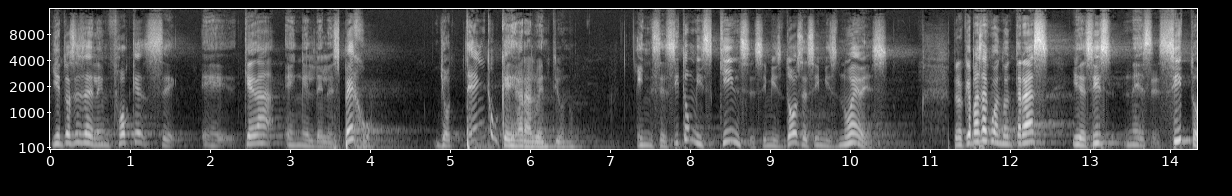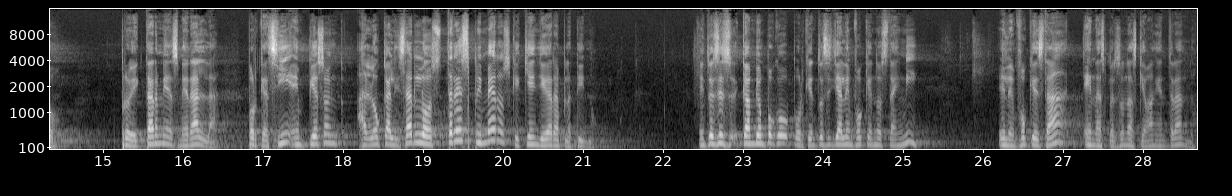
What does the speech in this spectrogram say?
Y entonces el enfoque se eh, queda en el del espejo. Yo tengo que llegar al 21. Y necesito mis 15 y mis 12 y mis 9. Pero ¿qué pasa cuando entras y decís, necesito proyectarme a Esmeralda? Porque así empiezo a localizar los tres primeros que quieren llegar a platino. Entonces cambia un poco porque entonces ya el enfoque no está en mí. El enfoque está en las personas que van entrando.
